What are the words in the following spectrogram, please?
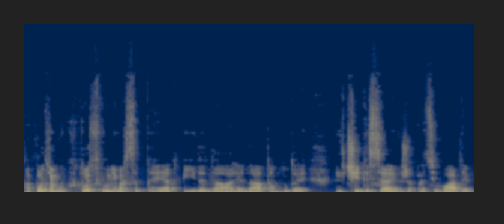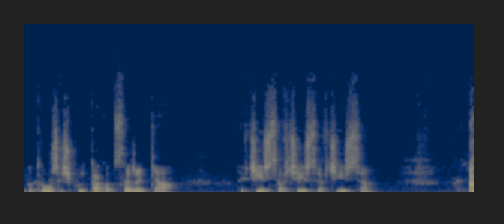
А потім хтось в університет піде далі, да, там буде і вчитися, і вже працювати потрошечку. І так от все життя. Ти вчишся, вчишся, вчишся.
